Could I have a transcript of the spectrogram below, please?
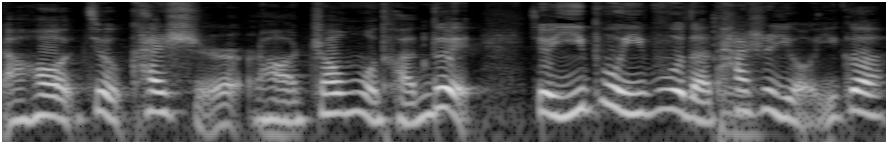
然后就开始，然后招募团队，就一步一步的，它是有一个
